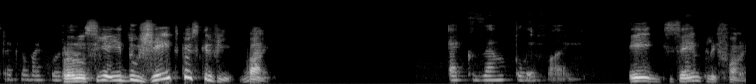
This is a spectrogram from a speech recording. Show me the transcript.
será que não vai cortar? Pronuncia aí do jeito que eu escrevi. Vai. Exemplify. Exemplify.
